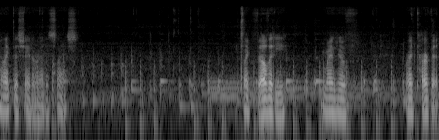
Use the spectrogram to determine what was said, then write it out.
I like this shade of red, it's nice. It's like velvety. Reminds me of red carpet.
